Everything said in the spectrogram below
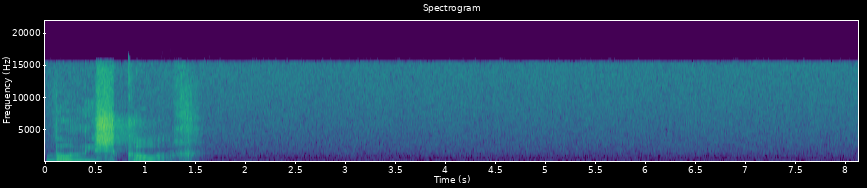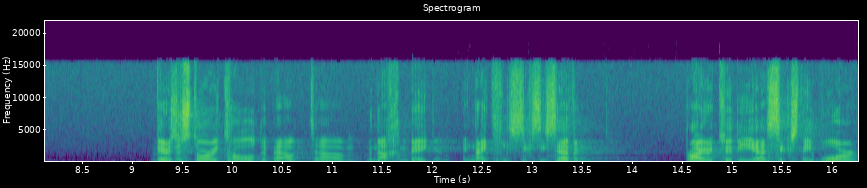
Lo lishkoach. There's a story told about um, Menachem Begin in 1967. Prior to the uh, Six Day War,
